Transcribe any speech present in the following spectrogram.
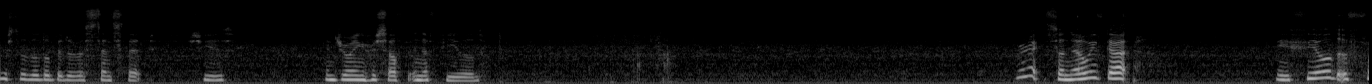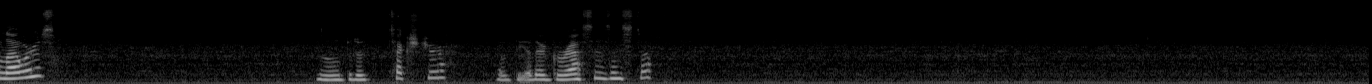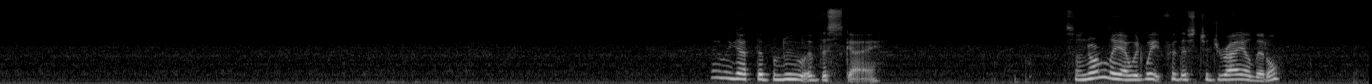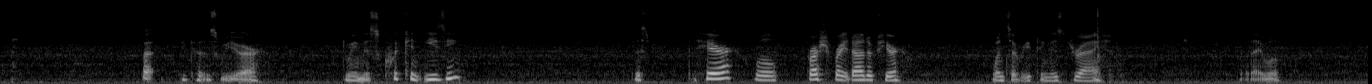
Just a little bit of a sense that she's enjoying herself in a field. Alright, so now we've got a field of flowers, a little bit of texture of the other grasses and stuff. And got the blue of the sky. So normally I would wait for this to dry a little, but because we are doing this quick and easy, this hair will brush right out of here once everything is dry. But I will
